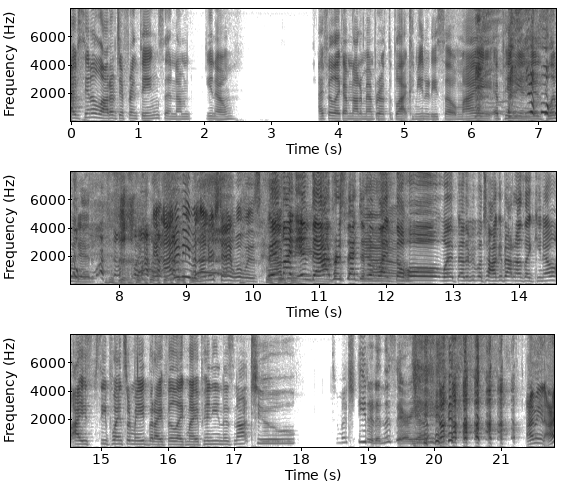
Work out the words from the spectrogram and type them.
I've seen a lot of different things, and I'm, you know, I feel like I'm not a member of the black community, so my opinion is limited. and I didn't even understand what was happening. And like in that perspective of like the whole what other people talk about, and I was like, you know, I see points are made, but I feel like my opinion is not too too much needed in this area. I mean, I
